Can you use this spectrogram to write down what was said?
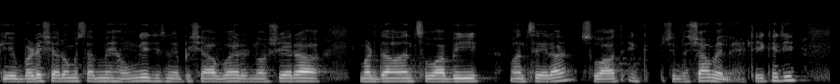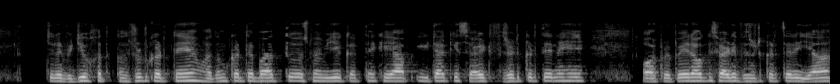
کے بڑے شہروں میں سب میں ہوں گے، جس میں پشاور نوشیرہ مردان، سوابی منصیرہ سوات شامل ہیں، ٹھیک ہے جی؟ چلے، ویڈیو کنکلوڈ کرتے ہیں، ختم کرتے بعد تو اس میں ہم یہ کرتے ہیں کہ آپ ایٹا کی سائٹ وزٹ کرتے رہیں۔ اور پریپیئر ہاؤ کی سائٹ وزٹ کرتے رہے یہاں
